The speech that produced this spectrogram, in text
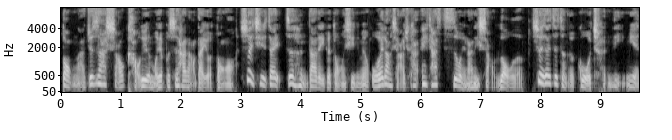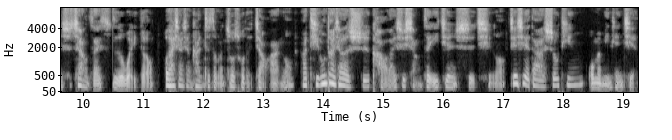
洞啊，就是他少考虑的某些，不是他脑袋有洞哦。所以其实在这很大的一个东西里面，我会让小孩去看，哎，他思维哪里少漏了？所以在这整个过程里面是这样子在思维的。我来想想看，这怎么做出的教案哦？那，提供大家的思考来去想这一件事情哦。今天谢谢大家收听，我们明天见。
